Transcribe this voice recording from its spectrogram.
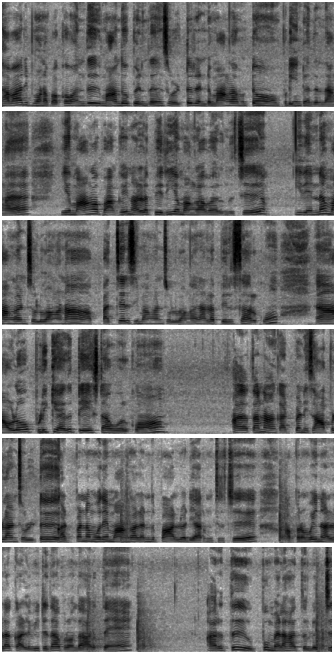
சவாரி போன பக்கம் வந்து மாந்தோப்பு இருந்ததுன்னு சொல்லிட்டு ரெண்டு மாங்காய் மட்டும் பிடிங்கிட்டு வந்திருந்தாங்க. இது மாங்காய் பார்க்கவே நல்ல பெரிய மாங்காவாக இருந்துச்சு. இது என்ன மாங்கான்னு சொல்லுவாங்கன்னா பச்சரிசி மாங்கான்னு சொல்லுவாங்க. நல்லா பெருசாக இருக்கும். அவ்வளோ புளிக்காது டேஸ்ட்டாகவும் இருக்கும். அதை தான் நான் கட் பண்ணி சாப்பிட்லான்னு சொல்லிட்டு கட் பண்ணும் போதே மாங்காயிலேருந்து பால் வடி ஆரம்பிச்சிருச்சு. அப்புறம் போய் நல்லா கழுவிட்டு தான் அப்புறம் வந்து அறுத்தேன். அறுத்து உப்பு மிளகாத்தூள் வச்சு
